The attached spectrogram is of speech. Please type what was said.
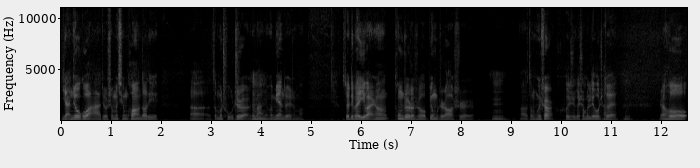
研究过啊，就是什么情况到底呃怎么处置，对吧？嗯。你会面对什么？所以礼拜一晚上通知的时候，并不知道是嗯，呃怎么回事儿，会是个什么流程？，对，嗯。然后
